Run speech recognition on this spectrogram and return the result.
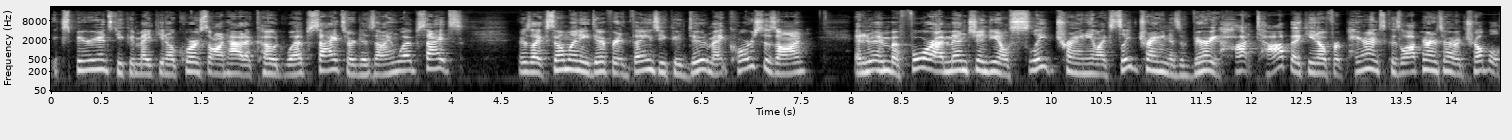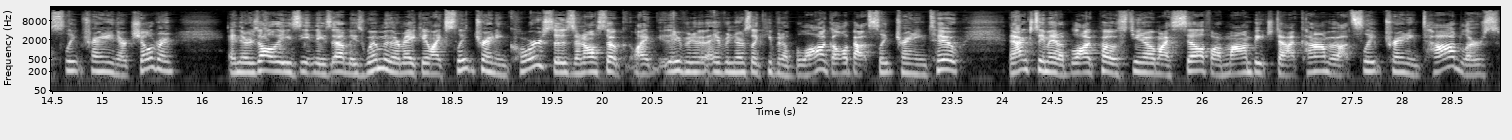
experience. You can make, you know, a course on how to code websites or design websites there's like so many different things you could do to make courses on. And, and before I mentioned, you know, sleep training, like sleep training is a very hot topic, you know, for parents because a lot of parents are having trouble sleep training their children. And there's all these these um these women they're making like sleep training courses and also like even even there's like even a blog all about sleep training too. And I actually made a blog post, you know, myself on mombeach.com about sleep training toddlers.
